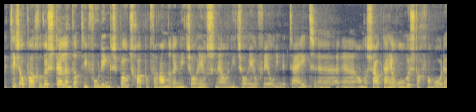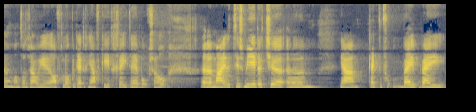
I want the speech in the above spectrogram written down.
het is ook wel geruststellend dat die voedingsboodschappen veranderen niet zo heel snel en niet zo heel veel in de tijd. Uh, uh, anders zou ik daar heel onrustig van worden, want dan zou je afgelopen 30 jaar verkeerd gegeten hebben of zo. Uh, maar het is meer dat je, ehm, Ja, kijk, wij, wij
